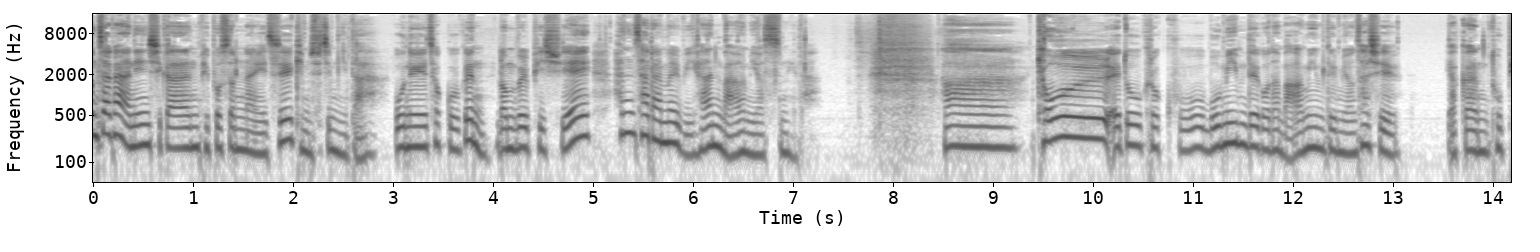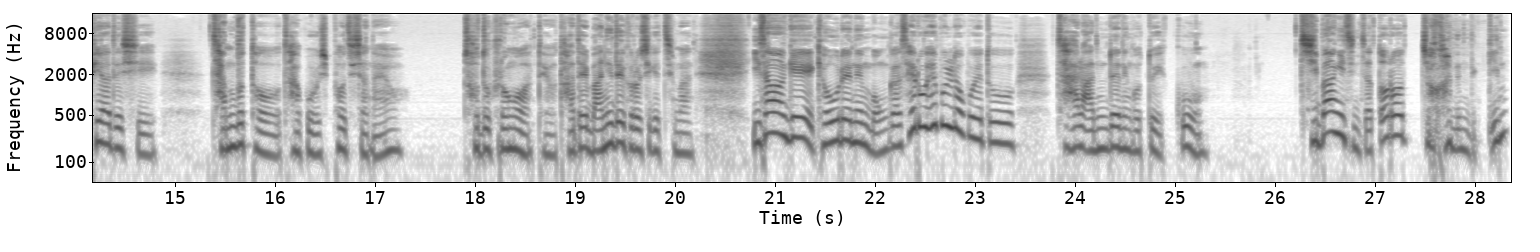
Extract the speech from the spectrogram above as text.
혼자가 아닌 시간 Before Sunrise 김수지입니다. 오늘 첫 곡은 럼블피쉬의 한 사람을 위한 마음이었습니다. 아, 겨울에도 그렇고 몸이 힘들거나 마음이 힘들면 사실 약간 도피하듯이 잠부터 자고 싶어지잖아요. 저도 그런 것 같아요. 다들 많이들 그러시겠지만 이상하게 겨울에는 뭔가 새로 해보려고 해도 잘 안 되는 것도 있고 지방이 진짜 떨어져 가는 느낌?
